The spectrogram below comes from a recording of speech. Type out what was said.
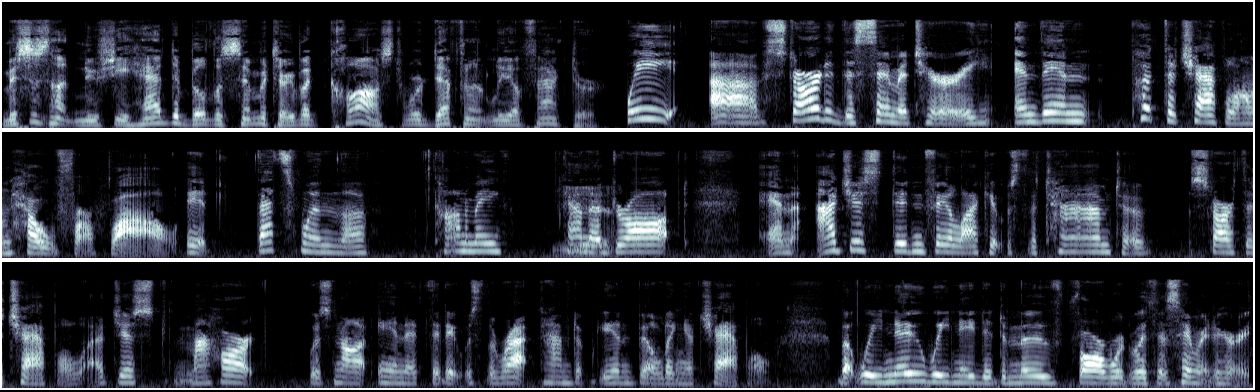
Mrs. Hunt knew she had to build a cemetery, but costs were definitely a factor. We uh, started the cemetery and then put the chapel on hold for a while. It that's when the economy kind of yeah. dropped, and I just didn't feel like it was the time to start the chapel. I just my heart was not in it that it was the right time to begin building a chapel. But we knew we needed to move forward with the cemetery.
